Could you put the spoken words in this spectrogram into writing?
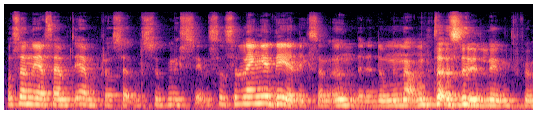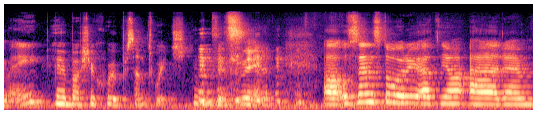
Och sen är jag 51% submissive. Så så länge det är liksom under det dominanta så är det lugnt för mig. Jag är bara 27% twitch. Ja, och sen står det ju att jag är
